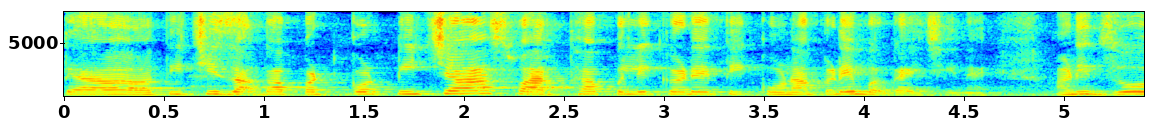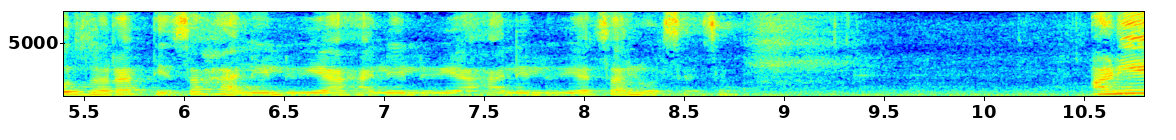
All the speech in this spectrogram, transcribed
त्या तिची जागा पटकन तिच्या स्वार्थापलीकडे ती कोणाकडे बघायची नाही. आणि जोर जोरात तिचं हालेलुया हालेलुया हालेलुया चालू असायचं. आणि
